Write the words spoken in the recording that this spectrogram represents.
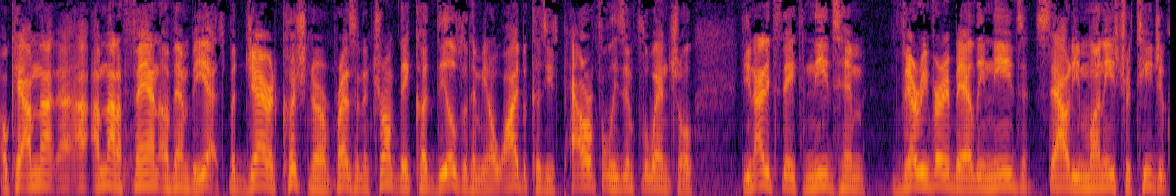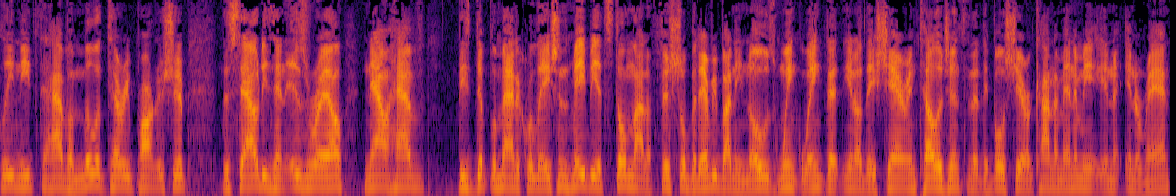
okay? I'm not I, i'm not a fan of mbs but jared kushner and president trump they cut deals with him. You know why? Because he's powerful he's influential. The United States needs him very, very badly, needs Saudi money strategically, needs to have a military partnership. The Saudis and Israel now have these diplomatic relations. Maybe it's still not official, but everybody knows, wink, wink, that you know they share intelligence and that they both share a common enemy in in Iran.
